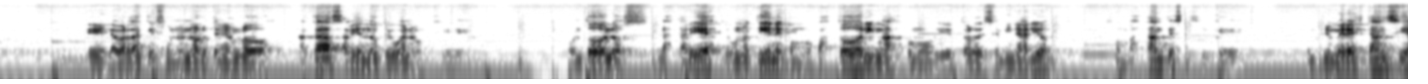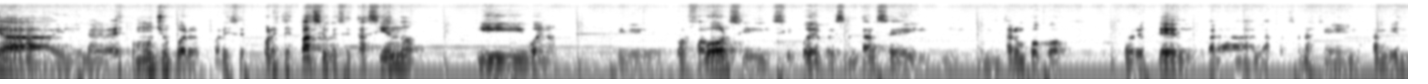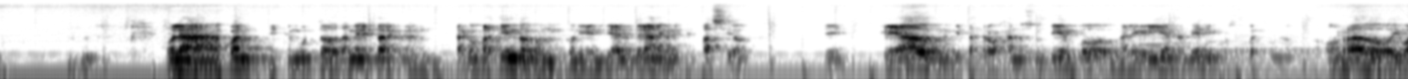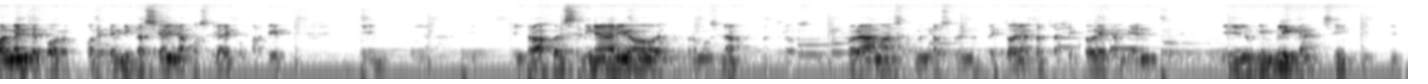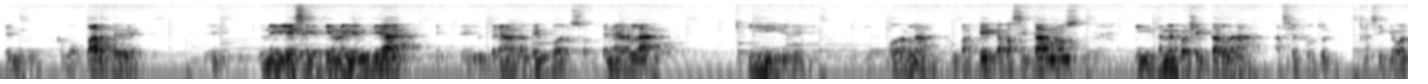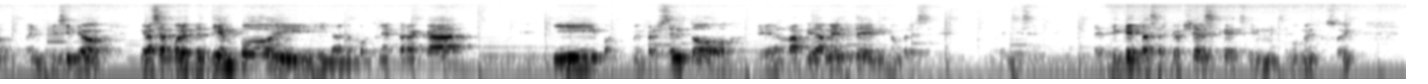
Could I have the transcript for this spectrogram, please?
la verdad que es un honor tenerlo acá, sabiendo que, bueno, que con todas las tareas que uno tiene como pastor y más como director del seminario, son bastantes, así que en primera instancia le agradezco mucho por, por, este espacio que se está haciendo y bueno, eh, por favor, si, puede presentarse y, comentar un poco sobre usted para las personas que nos están viendo. Hola Juan, es este, un gusto también estar, estar compartiendo con, Identidad Luterana, con este espacio este, creado, con el que estás trabajando hace un tiempo, una alegría también y por supuesto honrado igualmente por, esta invitación y la posibilidad de compartir eh, el trabajo del seminario, este, promocionar nuestros, programas, comentar sobre nuestra historia, nuestra trayectoria y también eh, lo que implica, ¿sí? Este, como parte de, una iglesia que tiene una identidad este, luterana, también poder sostenerla y, eh, y, poderla compartir, capacitarnos y también proyectarla hacia el futuro. Así que bueno, en principio, gracias por este tiempo y la, la oportunidad de estar acá. Y bueno, me presento eh, rápidamente, mi nombre es dice la etiqueta Sergio Yelske, en este momento soy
